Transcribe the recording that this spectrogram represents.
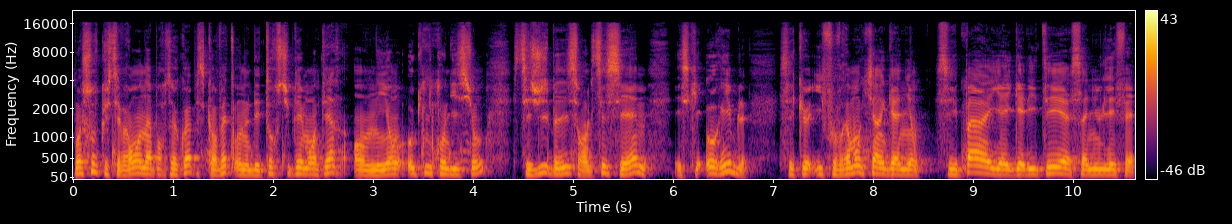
Moi, je trouve que c'est vraiment n'importe quoi parce qu'en fait, on a des tours supplémentaires en n'ayant aucune condition. C'est juste basé sur le CCM. Et ce qui est horrible, c'est qu'il faut vraiment qu'il y ait un gagnant. C'est pas il y a égalité, ça annule l'effet.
